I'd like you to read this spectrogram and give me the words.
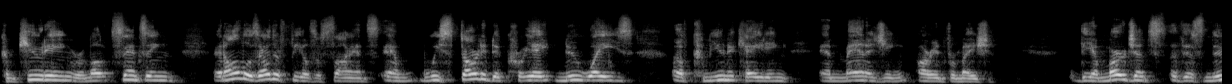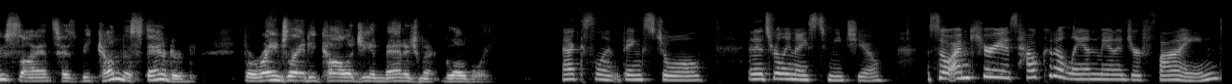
computing, remote sensing, and all those other fields of science. And we started to create new ways of communicating and managing our information. The emergence of this new science has become the standard for rangeland ecology and management globally. Excellent. Thanks, Joel. And it's really nice to meet you. So I'm curious, how could a land manager find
